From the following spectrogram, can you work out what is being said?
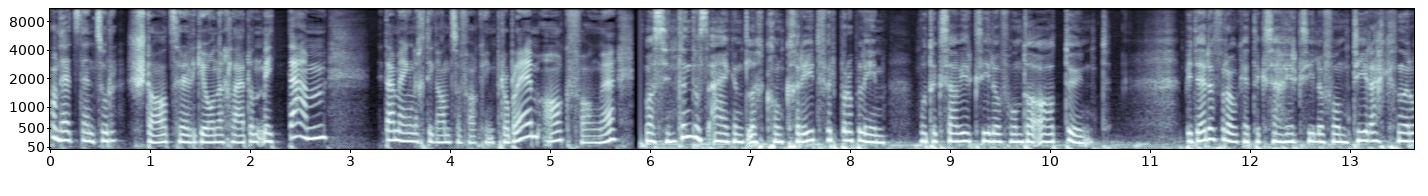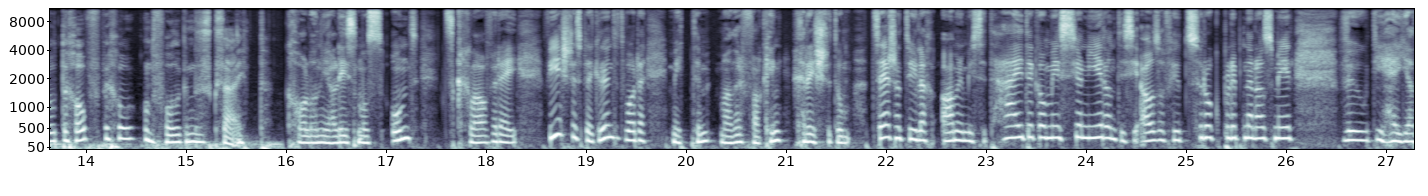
und hat es dann zur Staatsreligion erklärt. Und mit dem hat eigentlich die ganzen fucking Probleme angefangen. Was sind denn das eigentlich konkret für Probleme, die der Xavier Xylophon da antönt? Bei dieser Frage hat der Xavier Xylophon direkt einen roten Kopf bekommen und Folgendes gesagt. Kolonialismus und die Sklaverei. Wie ist das begründet worden? Mit dem motherfucking Christentum. Zuerst natürlich, ah, wir müssen die Heiden missionieren und die sind auch so viel zurückgebliebener als wir, weil die haben ja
